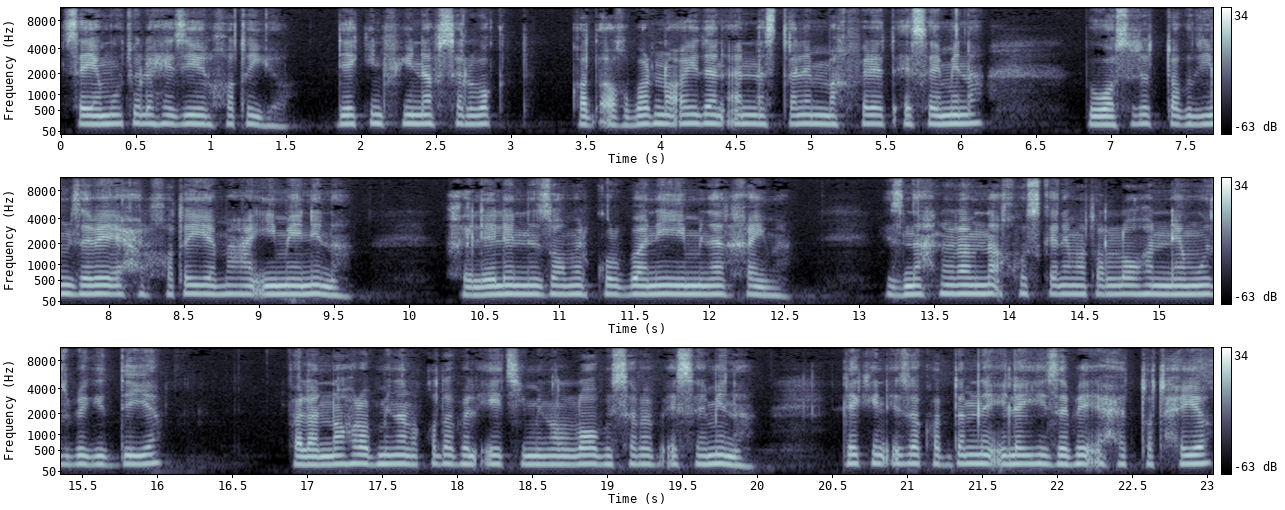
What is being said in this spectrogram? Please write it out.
سيموت لهذه الخطية لكن في نفس الوقت قد أخبرنا أيضا أن نستلم مغفرة آثامنا بواسطة تقديم ذبائح الخطية مع إيماننا خلال النظام القرباني من الخيمة. إذ نحن لم نأخذ كلمة الله الناموس بجدية فلن نهرب من الغضب الآتي من الله بسبب آثامنا لكن إذا قدمنا إليه ذبائح التضحية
